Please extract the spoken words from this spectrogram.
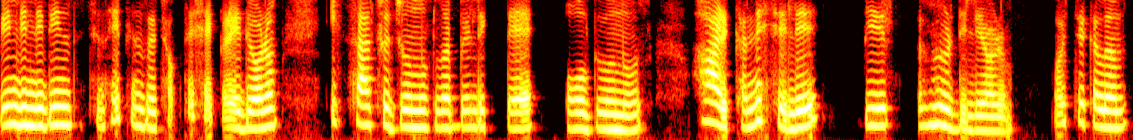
Beni dinlediğiniz için hepinize çok teşekkür ediyorum. İçsel çocuğunuzla birlikte olduğunuz harika, neşeli bir ömür diliyorum. Hoşçakalın.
